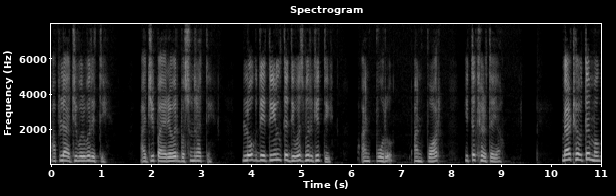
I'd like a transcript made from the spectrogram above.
आपल्या आजीबरोबर येते. आजी पायऱ्यावर बसून राहते. लोक देतील ते दिवसभर घेते. आणि पोरं आणि पॉर इथं खेळते या. म्या ठेवते मग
